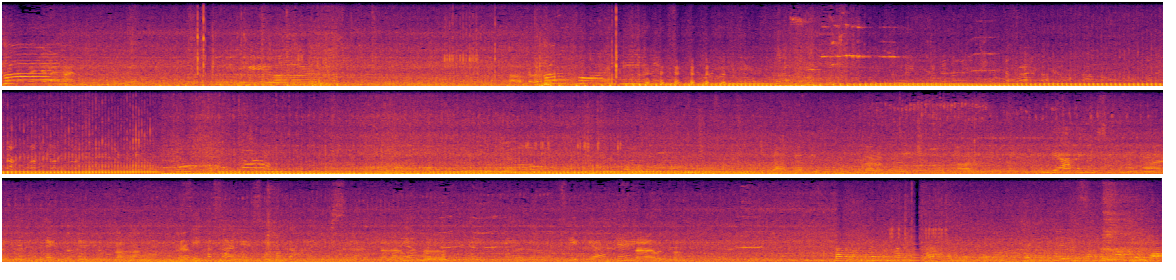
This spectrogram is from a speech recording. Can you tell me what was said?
Thôi. sino na nag-type kayo. Kasi kasali sa pag-aayos. Salamat po. Sige, okay. Salamat po. Tapos na pa rin sa akin ito. Sa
